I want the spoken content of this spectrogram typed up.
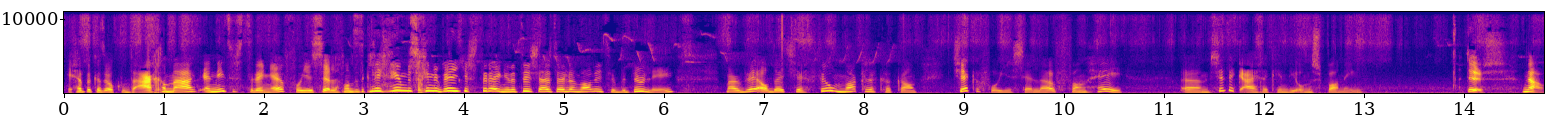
heb ik het ook waargemaakt? En niet te streng hè, voor jezelf, want het klinkt nu misschien een beetje streng en dat is juist helemaal niet de bedoeling. Maar wel dat je veel makkelijker kan checken voor jezelf van, hé, hey, um, zit ik eigenlijk in die ontspanning? Dus, nou,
